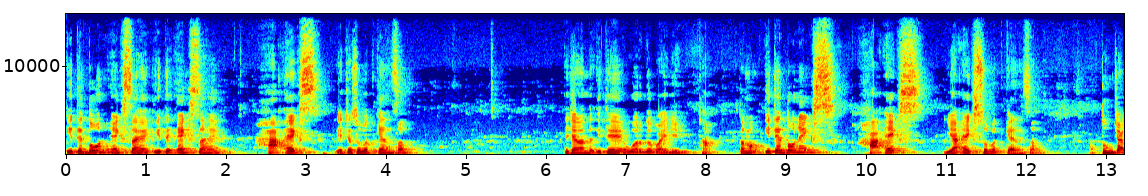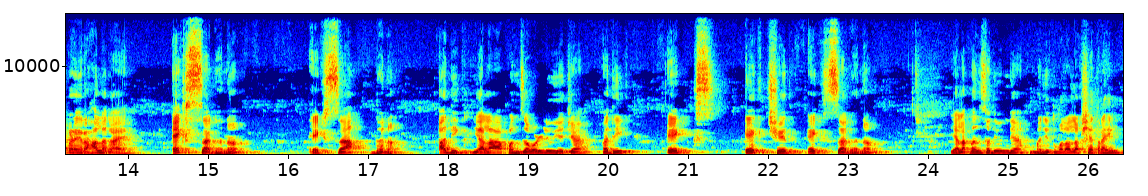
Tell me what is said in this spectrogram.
इथे दोन एक्स आहे इथे एक्स आहे. हा एक्स याच्यासोबत कॅन्सल. त्याच्यानंतर इथे वर्ग पाहिजे. हां. तर मग इथे दोन एक्स हा एक्स या एक्ससोबत कॅन्सल तुमच्याकडे राहिलं काय? एक्सचा घन एक्सचा घन. अधिक याला आपण जवळ लिहू याच्या. अधिक एक्स एक छेद एक्सचा घन. याला कंस देऊन द्या म्हणजे तुम्हाला लक्षात राहील.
